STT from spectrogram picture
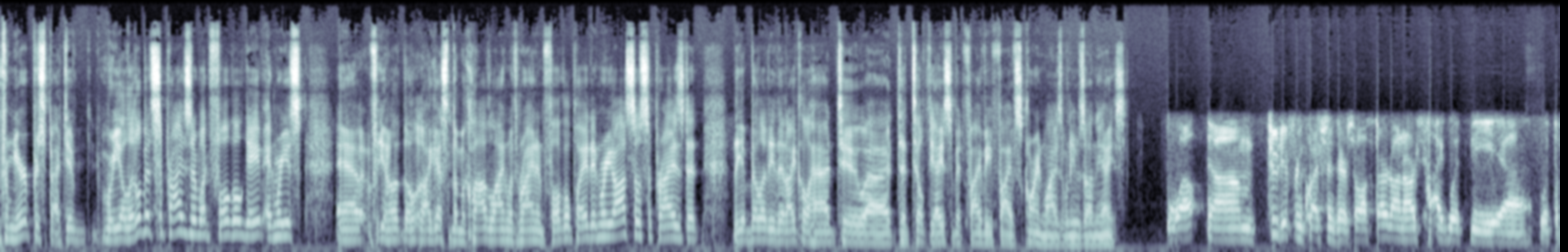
from your perspective, were you a little bit surprised at what Foegele gave, and were you, uh, you know, the, I guess the McLeod line with Ryan and Foegele played, and were you also surprised at the ability that Eichel had to uh, to tilt the ice a bit five v five scoring wise when he was on the ice? Well, um, two different questions there. So I'll start on our side with the uh, with the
